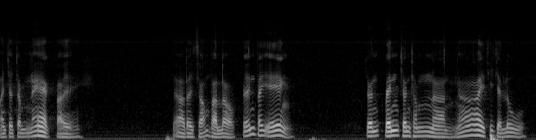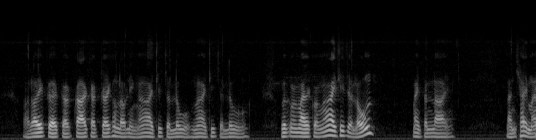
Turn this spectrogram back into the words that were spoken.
มันจะจำแนกไปถ้าได้สัมผัสเราเป็นไปเอง จนเป็นจนทำนานง่ายที่จะรู้ อะไรเกิดกับกายกับใจของเราเนี่ง่ายที่จะรู้ง่ายที่จะรู้ฝึกใหม่ๆก็ง่ายที่จะหลง ไม่เป็นไรมันใช่หมา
